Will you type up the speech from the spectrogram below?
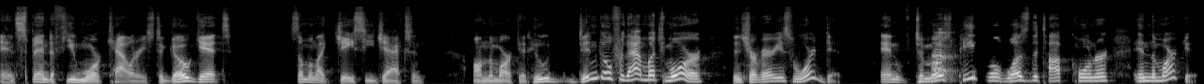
and spend a few more calories to go get someone like JC Jackson on the market who didn't go for that much more than Charvarius Ward did? And to most people was the top corner in the market.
